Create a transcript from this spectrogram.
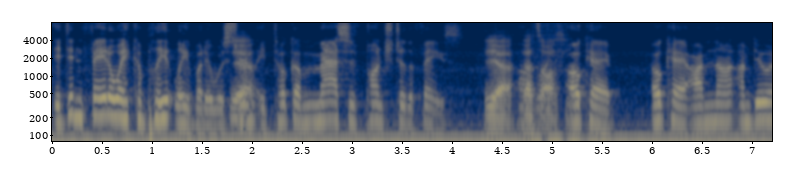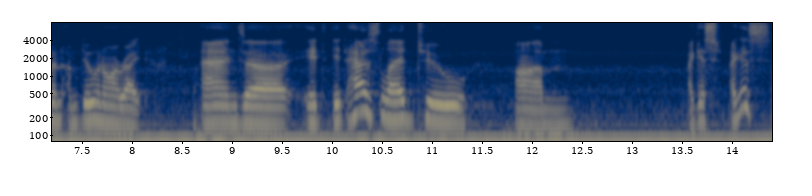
it didn't fade away completely, but it was Yeah. certainly it took a massive punch to the face. Yeah. That's like, awesome. Okay, okay, I'm not. I'm doing. I'm doing all right, and uh, it it has led to, um, I guess I guess,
